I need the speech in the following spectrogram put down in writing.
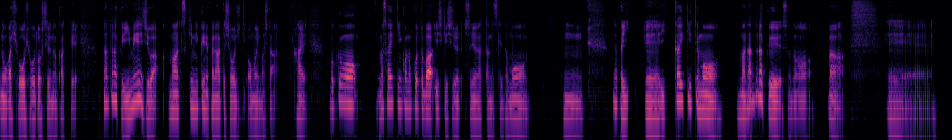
のがひょうひょうとしてるのかってなんとなくイメージは、まあ、つきにくいのかなって正直思いました。はい、僕も、まあ、最近この言葉意識するようになったんですけども、うん、やっぱり、えー、一回聞いても、まあ、なんとなくそのまあえー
